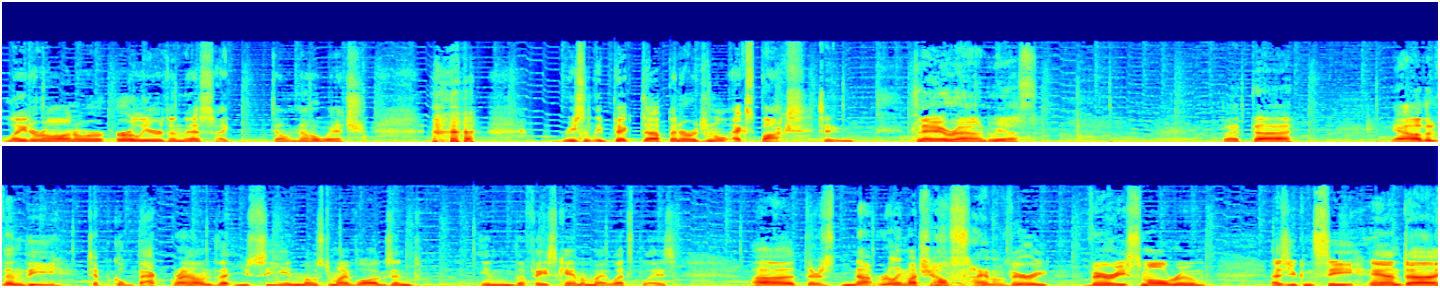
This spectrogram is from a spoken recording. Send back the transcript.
later on or earlier than this. I don't know which. Recently picked up an original Xbox to play around with. But, uh, yeah, other than the typical background that you see in most of my vlogs and in the face cam of my Let's Plays, uh, there's not really much else. I have a very, very small room, as you can see. And, uh,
